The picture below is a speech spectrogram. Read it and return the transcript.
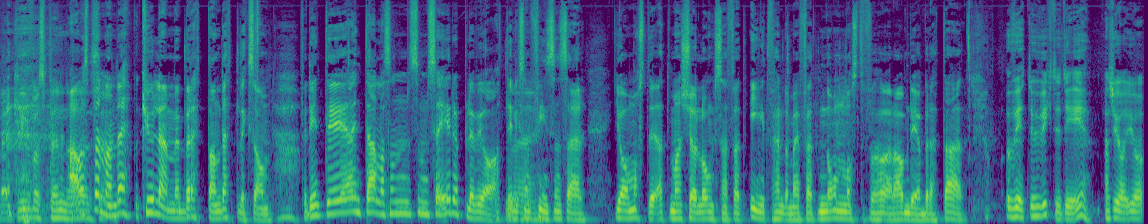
Men gud vad spännande. Ja, vad spännande. Vad Kul det här med berättandet liksom. För det är inte, inte alla som, som säger det upplever jag. Att det liksom finns en så här, jag måste, att man kör långsamt för att inget får hända mig för att någon måste få höra om det jag berättar. Och vet du hur viktigt det är? Alltså jag, jag,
